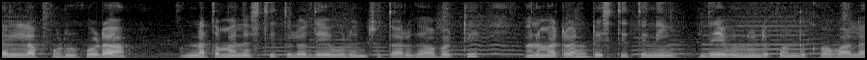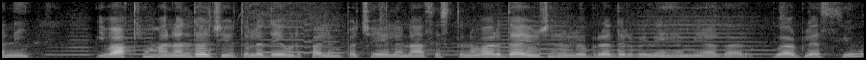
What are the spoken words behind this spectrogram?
ఎల్లప్పుడూ కూడా ఉన్నతమైన స్థితిలో దేవుడు ఉంచుతారు కాబట్టి మనం అటువంటి స్థితిని దేవుడి నుండి పొందుకోవాలని ఈ వాక్యం మనందరి జీవితంలో దేవుడు ఫలింప చేయాలని ఆశిస్తున్న వారు దైవజనులు బ్రదర్ వినేహమియా గారు. God bless you.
